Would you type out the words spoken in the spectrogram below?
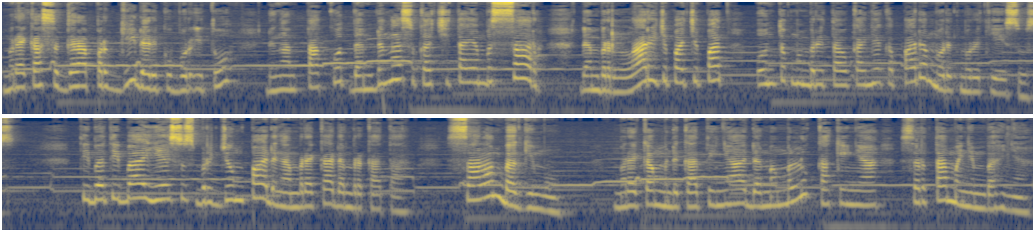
Mereka segera pergi dari kubur itu dengan takut dan dengan sukacita yang besar dan berlari cepat-cepat untuk memberitahukannya kepada murid-murid Yesus. Tiba-tiba Yesus berjumpa dengan mereka dan berkata, "Salam bagimu." Mereka mendekatinya dan memeluk kakinya serta menyembahnya.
